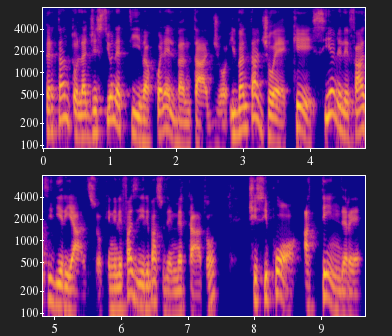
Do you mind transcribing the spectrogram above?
Pertanto la gestione attiva, qual è il vantaggio? Il vantaggio è che sia nelle fasi di rialzo che nelle fasi di ribasso del mercato ci si può attendere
